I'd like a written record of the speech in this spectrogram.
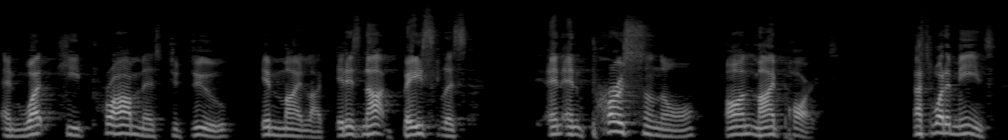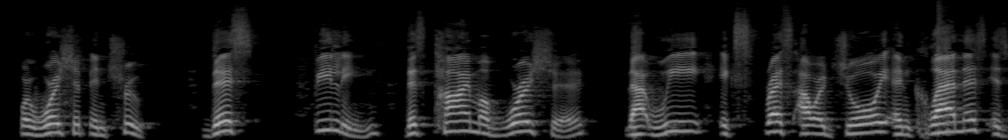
and what he promised to do in my life. It is not baseless and, and personal on my part. That's what it means for worship in truth. This feeling, this time of worship that we express our joy and gladness is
